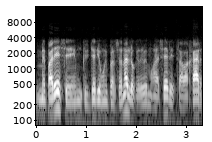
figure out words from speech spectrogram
me parece un criterio muy personal, lo que debemos hacer es trabajar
